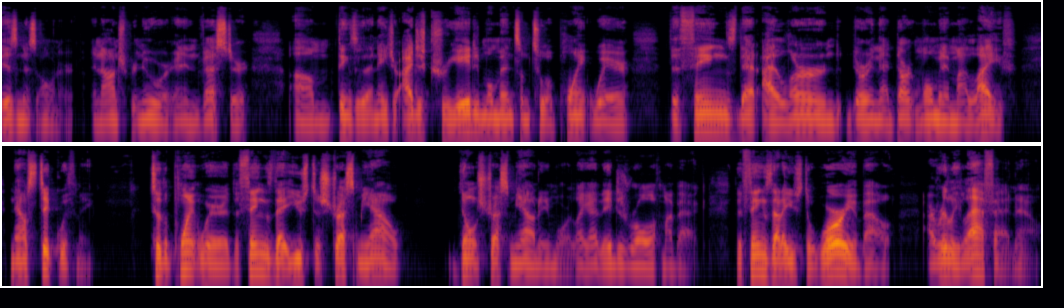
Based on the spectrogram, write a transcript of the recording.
business owner, an entrepreneur, an investor, um, things of that nature. I just created momentum to a point where the things that I learned during that dark moment in my life now stick with me to the point where the things that used to stress me out don't stress me out anymore. Like I, they just roll off my back the things that I used to worry about, I really laugh at now.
